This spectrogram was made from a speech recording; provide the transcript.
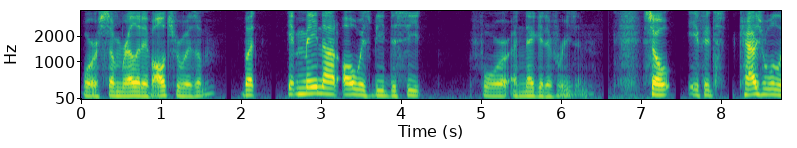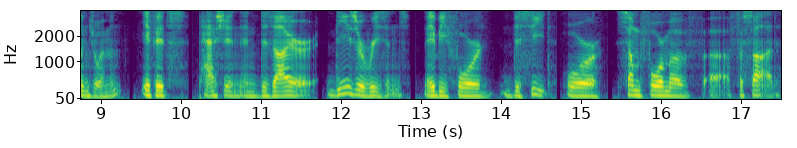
or some relative altruism, but it may not always be deceit for a negative reason. So if it's casual enjoyment, if it's passion and desire, these are reasons maybe for deceit or some form of uh, facade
